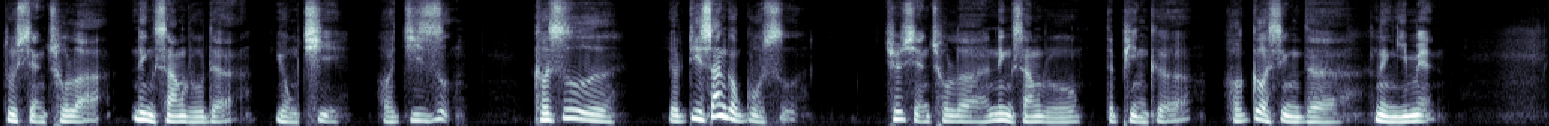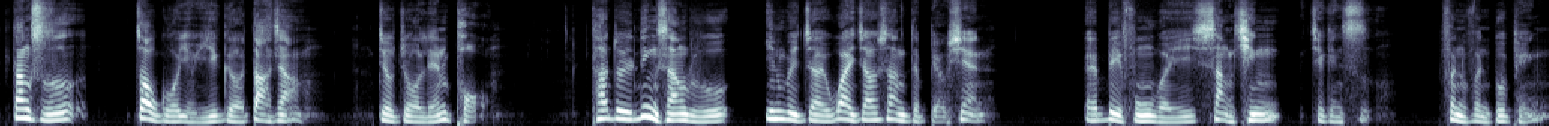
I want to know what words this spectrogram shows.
都显出了蔺相如的勇气和机智，可是有第三个故事，却显出了蔺相如的品格和个性的另一面。当时赵国有一个大将叫做廉颇，他对蔺相如因为在外交上的表现而被封为上卿这件事愤愤不平，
